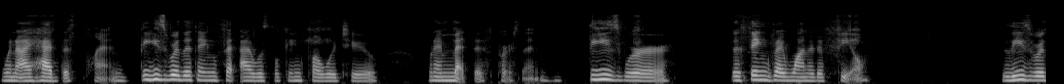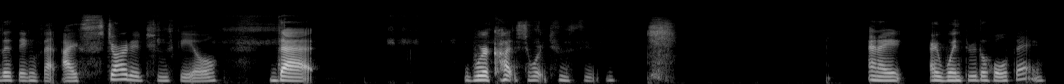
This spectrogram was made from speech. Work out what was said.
when I had this plan. These were the things that I was looking forward to when I met this person. These were the things I wanted to feel. These were the things that I started to feel that were cut short too soon. And I I went through the whole thing.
